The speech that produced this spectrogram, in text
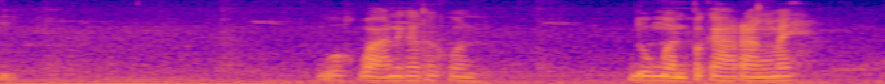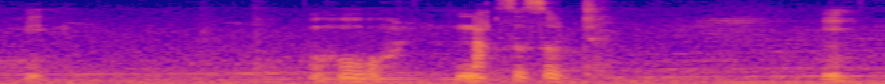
นี่อ้วกวานนะคะทุกคน ดูเหมือนปะการังไหมโอ้โห หนักสุดๆ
